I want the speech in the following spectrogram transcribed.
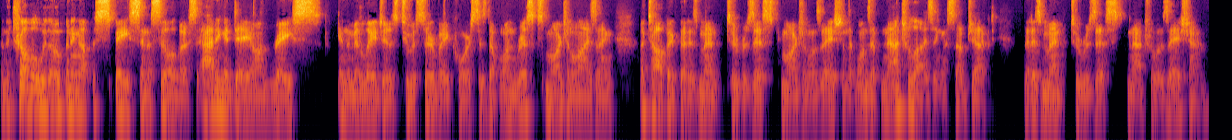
And the trouble with opening up a space in a syllabus, adding a day on race in the Middle Ages to a survey course is that one risks marginalizing a topic that is meant to resist marginalization, that one's up naturalizing a subject that is meant to resist naturalization.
